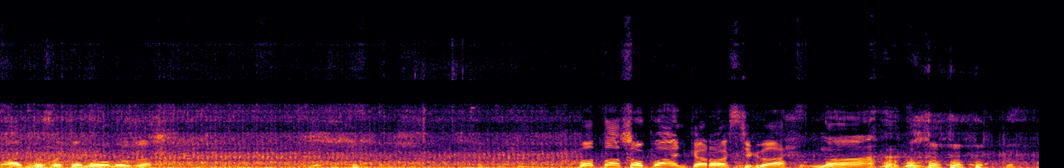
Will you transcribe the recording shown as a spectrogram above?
Так, ми затягнули вже. Вот наша банька, Ростик, да? На.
